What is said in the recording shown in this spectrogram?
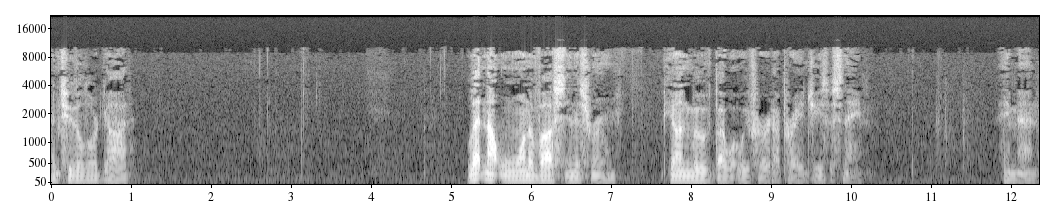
and to the Lord God. Let not one of us in this room be unmoved by what we've heard, I pray in Jesus' name. Amen.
